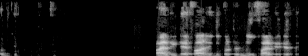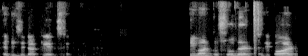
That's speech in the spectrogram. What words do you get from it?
okay file reader fr is equal to new file reader abc dot we want to show the record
